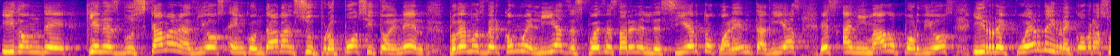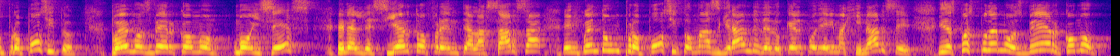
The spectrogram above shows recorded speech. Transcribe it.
y donde quienes buscaban a Dios encontraban su propósito en él. Podemos ver cómo Elías, después de estar en el desierto 40 días, es animado por Dios y recuerda y recobra su propósito. Podemos ver cómo Moisés en el desierto frente a la zarza encuentra un propósito más grande de lo que él podía imaginarse. Y después podemos ver cómo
